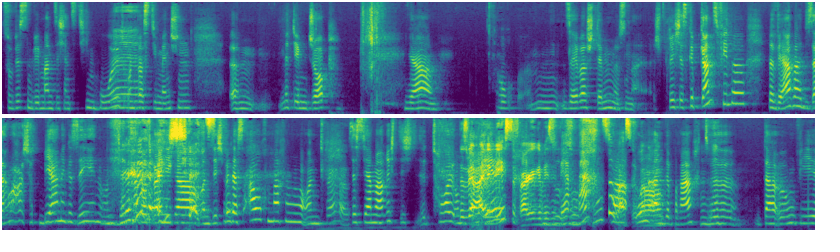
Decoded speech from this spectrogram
zu wissen, wie man sich ins Team holt und mhm. was die Menschen ähm, mit dem Job ja selber stemmen müssen. Sprich, es gibt ganz viele Bewerber, die sagen, oh, ich habe Biane gesehen und Tatortreiniger und ich will das auch machen und Krass. das ist ja mal richtig äh, toll und Das wäre meine nächste Frage gewesen. So, Wer so macht sowas unangebracht, mhm. äh, da irgendwie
